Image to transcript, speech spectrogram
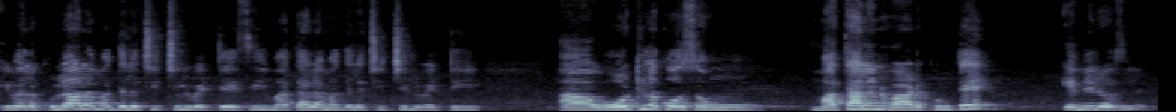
ఇవాళ కులాల మధ్యలో చిచ్చులు పెట్టేసి మతాల మధ్యలో చిచ్చులు పెట్టి ఆ ఓట్ల కోసం మతాలను వాడుకుంటే ఎన్ని రోజులు? అది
